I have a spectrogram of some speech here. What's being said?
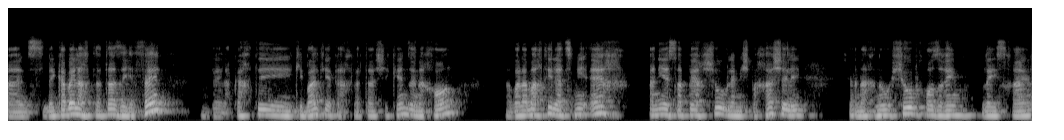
אז לקבל החלטה זה יפה, ולקחתי, קיבלתי את ההחלטה שכן, זה נכון, אבל אמרתי לעצמי, איך אני אספר שוב למשפחה שלי שאנחנו שוב חוזרים לישראל?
